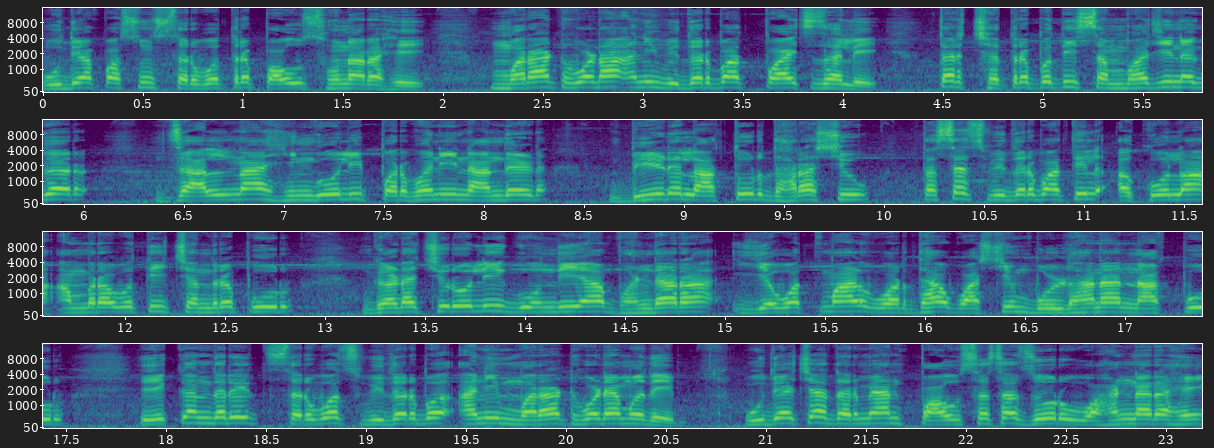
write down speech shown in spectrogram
उद्यापासून सर्वत्र पाऊस होणार आहे. मराठवाडा आणि विदर्भात पायच झाले तर छत्रपती संभाजीनगर जालना हिंगोली परभणी नांदेड बीड लातूर धाराशिव तसेच विदर्भातील अकोला अमरावती चंद्रपूर गडचिरोली गोंदिया भंडारा यवतमाळ वर्धा वाशिम बुलढाणा नागपूर एकंदरीत सर्वच विदर्भ आणि मराठवाड्यामध्ये उद्याच्या दरम्यान पावसाचा जोर वाढणार आहे.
